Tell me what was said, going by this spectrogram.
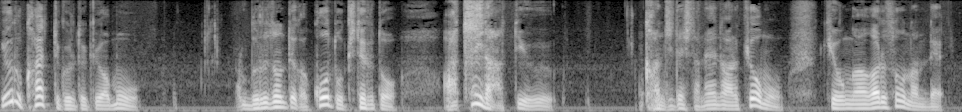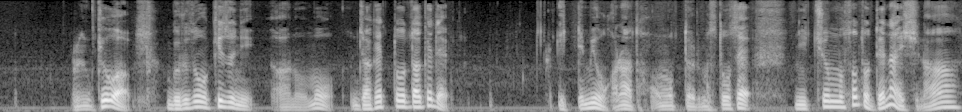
夜帰ってくるときはもう、ブルゾンっていうかコートを着てると、暑いなっていう感じでしたね。だから今日も気温が上がるそうなんで、うん、今日はブルゾンを着ずに、あの、もうジャケットだけで行ってみようかなと思っております。どうせ日中も外出ないしな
